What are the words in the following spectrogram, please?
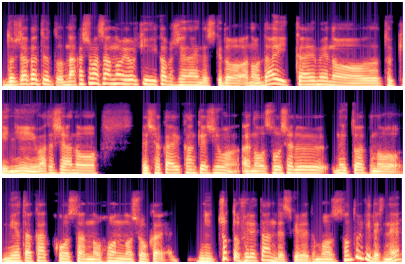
どちらかというと、中島さんの領域かもしれないんですけど、あの、第1回目の時に、私、あの、社会関係資本、あの、ソーシャルネットワークの宮田格好さんの本の紹介にちょっと触れたんですけれども、その時ですね、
